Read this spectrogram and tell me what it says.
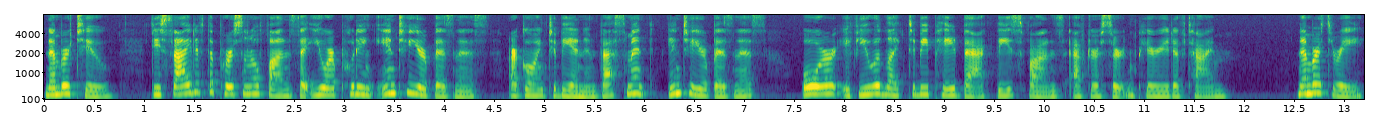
Number two, decide if the personal funds that you are putting into your business are going to be an investment into your business or if you would like to be paid back these funds after a certain period of time. Number three,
